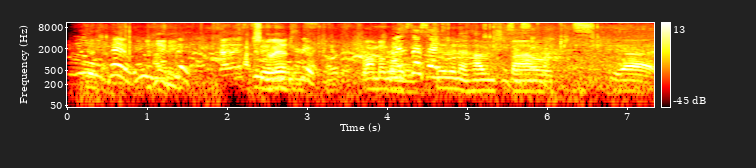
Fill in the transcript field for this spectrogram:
You pay, you pay. Chilling. My sister said, Chilling and having fun. Yeah.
